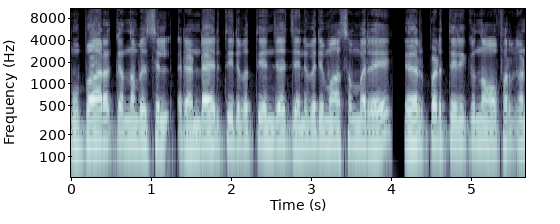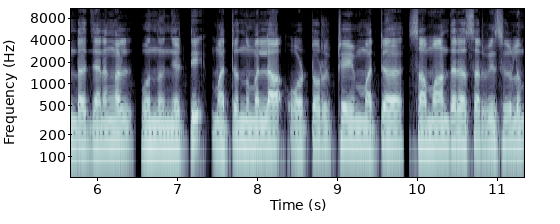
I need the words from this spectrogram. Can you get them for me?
മുബാറക് എന്ന ബസ്സിൽ രണ്ടായിരത്തി ഇരുപത്തിയഞ്ച് ജനുവരി മാസം വരെ ഏർപ്പെടുത്തിയിരിക്കുന്ന ഓഫർ കണ്ട് ജനങ്ങൾ ഒന്ന് ഞെട്ടി മറ്റൊന്നുമല്ല ഓട്ടോറിക്ഷയും മറ്റ് സമാന്തര സർവീസുകളും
